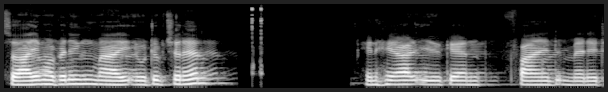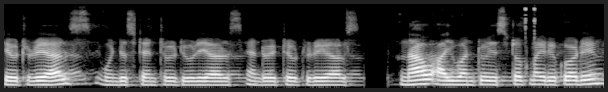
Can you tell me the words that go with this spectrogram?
so i am opening my youtube channel. In here you can find many tutorials windows 10 tutorials android tutorials. Now i want to stop my recording.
